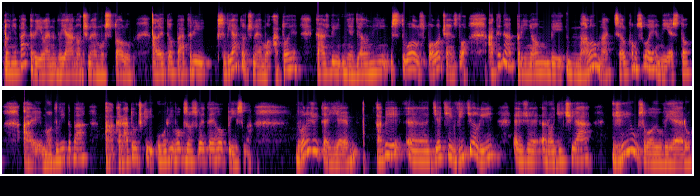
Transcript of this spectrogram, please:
to nepatrí len k vianočnému stolu, ale to patrí k sviatočnému a to je každý nedelný stôl, spoločenstvo. A teda pri ňom by malo mať celkom svoje miesto aj modlitba a kratučký úryvok zo svätého písma. Dôležité je, aby e, deti videli, e, že rodičia žijú svoju vieru,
